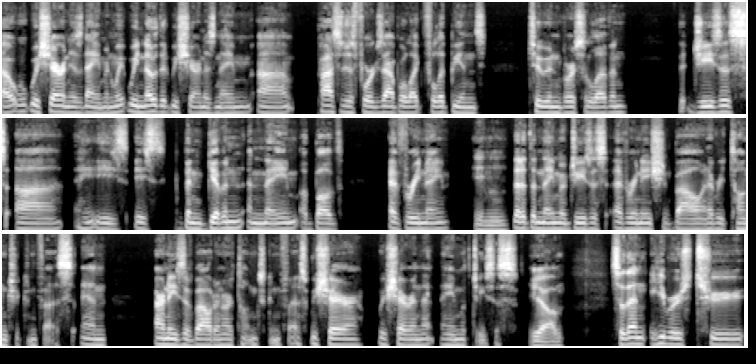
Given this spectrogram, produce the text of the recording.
uh, we share in his name, and we, we know that we share in his name. Uh, passages, for example, like Philippians two and verse eleven, that Jesus uh, he's he's been given a name above every name Mm-hmm. that at the name of Jesus, every knee should bow and every tongue should confess. And our knees have bowed and our tongues confess. We share, we share in that name with Jesus. Yeah. So then Hebrews 2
